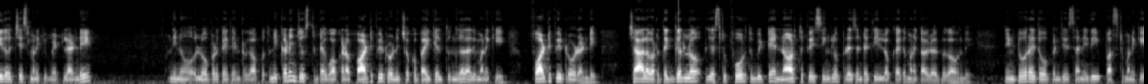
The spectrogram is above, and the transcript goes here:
ఇది వచ్చేసి మనకి మెట్లండి నేను లోపలికి అయితే ఎంటర్ కాబోతున్నాను ఇక్కడ నుంచి చూస్తుంటే అక్కడ ఫార్టీ ఫీట్ రోడ్ నుంచి ఒక బైక్ వెళ్తుంది కదా అది మనకి ఫార్టీ ఫీట్ రోడ్ అండి. చాలా వరకు దగ్గరలో జస్ట్ ఫోర్త్ బిట్టే నార్త్ ఫేసింగ్లో ప్రజెంట్ అయితే ఇల్లుకి అయితే మనకి అవైలబుల్గా ఉంది. నేను డోర్ అయితే ఓపెన్ చేశాను. ఇది ఫస్ట్ మనకి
